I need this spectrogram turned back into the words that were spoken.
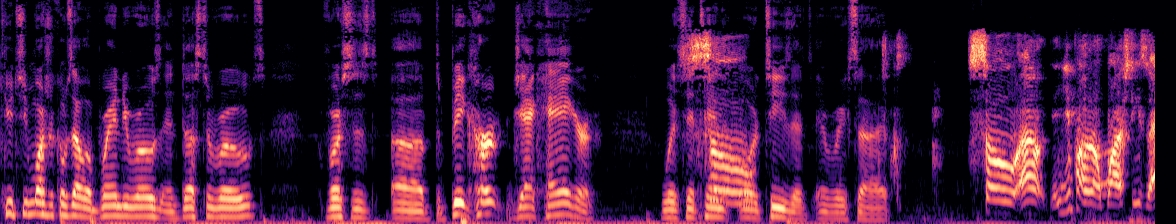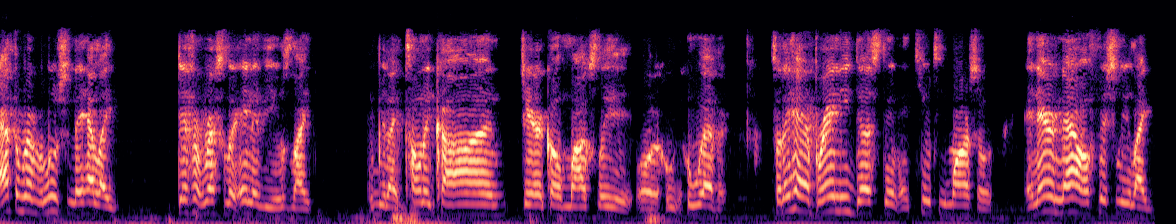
QT Marshall comes out with Brandi Rhodes and Dustin Rhodes versus uh the Big Hurt Jack Hager with Santana So- Ortiz at every side. So uh, you probably don't watch these. After Revolution, they had like different wrestler interviews. Like it'd be like Tony Khan, Jericho, Moxley, or who, whoever. So they had Brandi, Dustin, and QT Marshall, and they're now officially like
